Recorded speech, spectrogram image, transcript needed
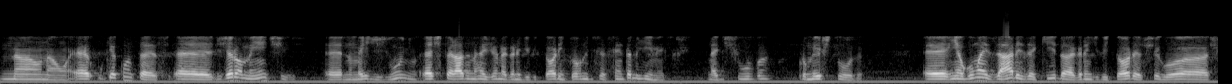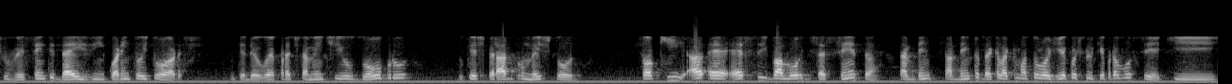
Não, não. É, o que acontece? É, geralmente, é, no mês de junho, é esperado na região da Grande Vitória em torno de 60 milímetros né, de chuva para o mês todo. É, em algumas áreas aqui da Grande Vitória, chegou a chover 110 em 48 horas, entendeu? É praticamente o dobro do que é esperado para o mês todo. Só que a, é, esse valor de 60 está dentro, tá dentro daquela climatologia que eu expliquei para você, que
